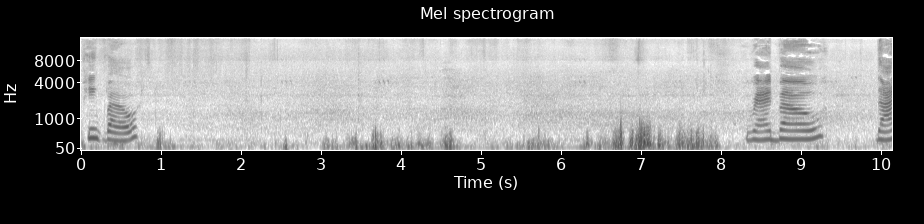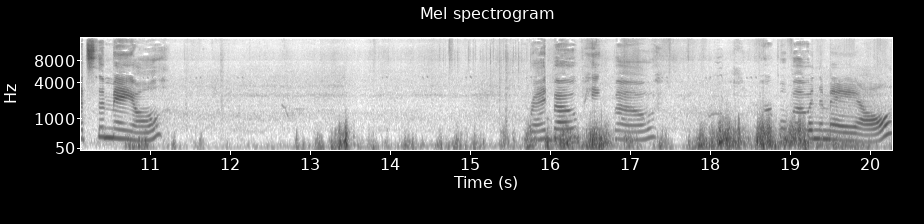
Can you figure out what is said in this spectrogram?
Pink bow. Red bow. That's the male. Red bow, pink bow, purple bow in the male.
